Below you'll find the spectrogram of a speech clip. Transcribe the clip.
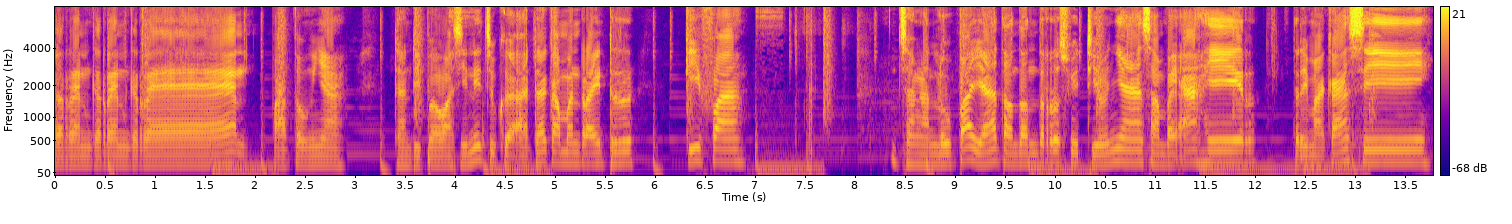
Keren keren keren patungnya. Dan di bawah sini juga ada Kamen Rider Kiva jangan lupa ya tonton terus videonya sampai akhir. Terima kasih.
